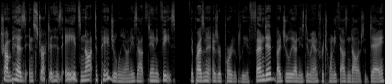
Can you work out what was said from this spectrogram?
Trump has instructed his aides not to pay Giuliani's outstanding fees. The president is reportedly offended by Giuliani's demand for $20,000 a day,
